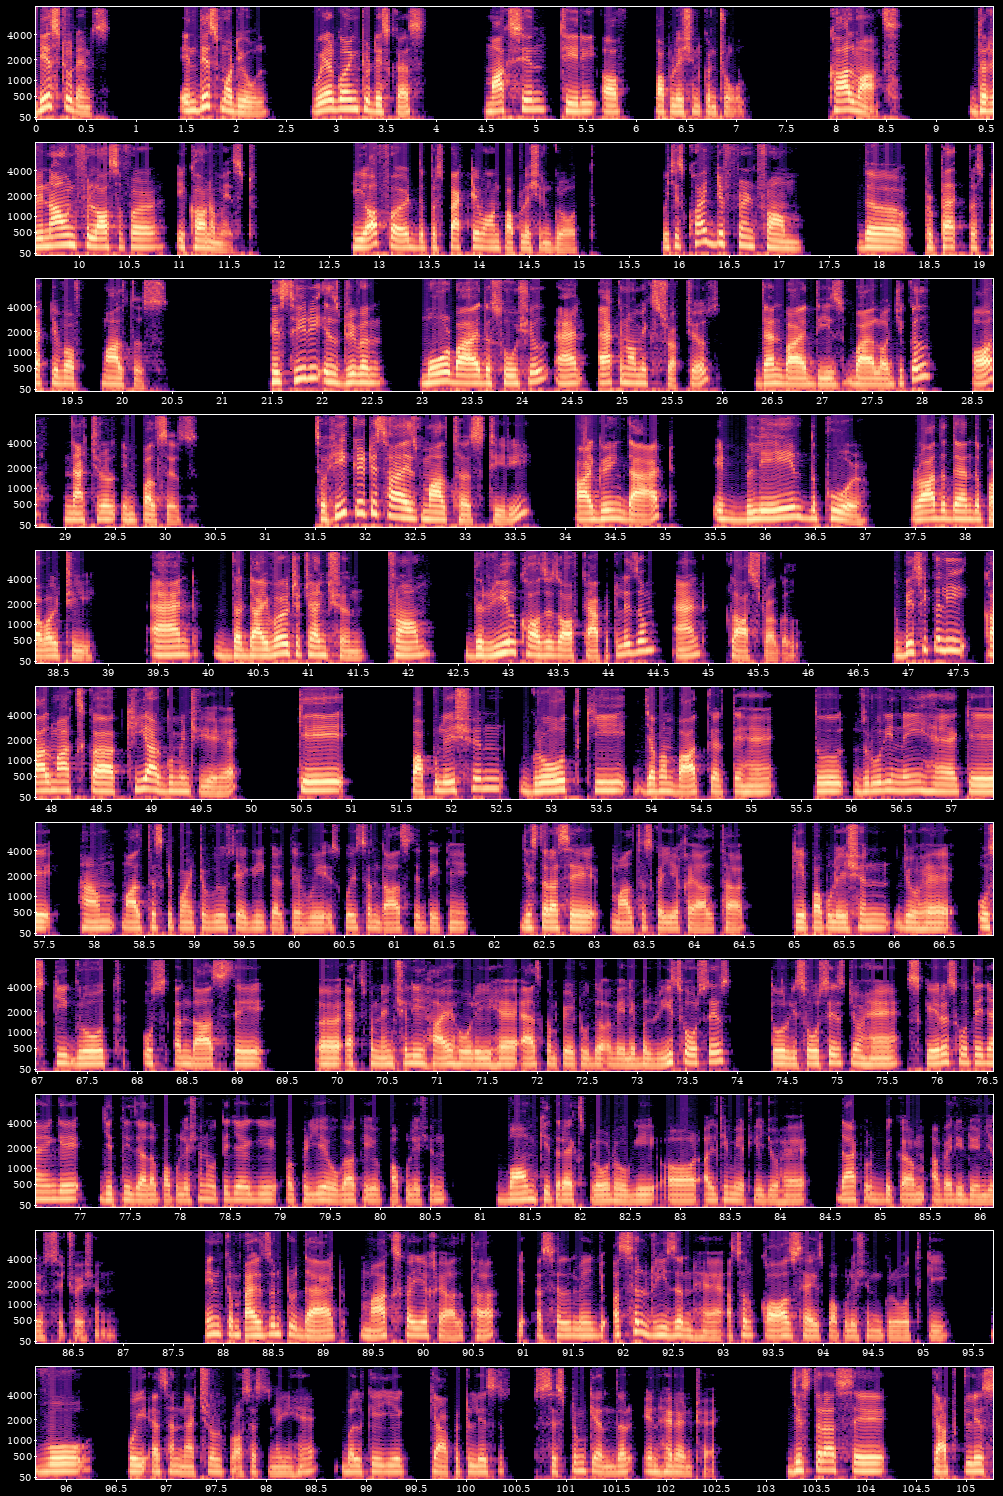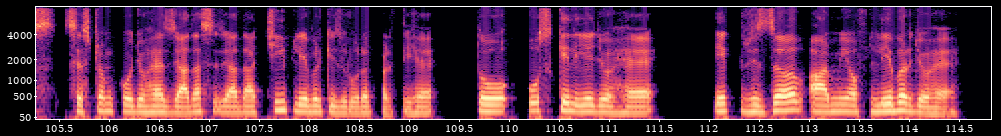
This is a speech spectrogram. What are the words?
Dear students, in this module, we are going to discuss Marxian theory of population control. Karl Marx, the renowned philosopher, economist, he offered the perspective on population growth, which is quite different from the perspective of Malthus. His theory is driven more by the social and economic structures than by these biological or natural impulses. So he criticized Malthus' theory, arguing that it blamed the poor rather than the poverty and the divert attention from the real causes of capitalism and class struggle. तो basically Karl Marx का की argument ये है कि population growth की जब हम बात करते हैं तो ज़रूरी नहीं है कि हम माल्थस के पॉइंट ऑफ़ व्यू से एग्री करते हुए इसको इस अंदाज से देखें जिस तरह से माल्थस का ये ख्याल था कि पापोलेशन जो है उसकी ग्रोथ उस अंदाज से एक्सपोनेंशियली uh, हाई हो रही है as compared to the available resource तो रिसोर्स जो हैं स्केरस होते जाएँगे जितनी ज़्यादा पॉपुलेशन होती जाएगी और फिर ये होगा कि पॉपुलेशन बॉम्ब की तरह एक्सप्लोड होगी और अल्टीमेटली जो है that would become a very dangerous situation in comparison to that Marx का ये ख्याल था कि असल में जो असल रीज़न है, असल कॉज है इस पॉपुलेशन ग्रोथ की, वो कोई ऐसा नेचुरल प्रोसेस नहीं है, बल्कि ये कैपिटलिस्ट सिस्टम के अंदर इनहेरेंट है। जिस तरह से कैपिटलिस्ट सिस्टम को जो है ज़्यादा से ज़्यादा चीप लेबर की ज़रूरत पड़ती है तो उसके लिए जो है एक रिज़र्व आर्मी ऑफ़ लेबर जो है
